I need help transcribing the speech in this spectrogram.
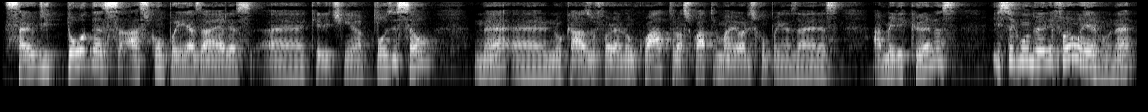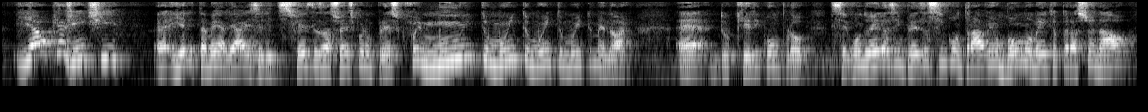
saiu de todas as companhias aéreas é, que ele tinha posição, né, é, no caso foram quatro, as quatro maiores companhias aéreas americanas, e segundo ele foi um erro, né? E é o que a gente é, e ele também, aliás, ele desfez das ações por um preço que foi muito, muito, muito, muito menor é, do que ele comprou. Segundo ele, as empresas se encontravam em um bom momento operacional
